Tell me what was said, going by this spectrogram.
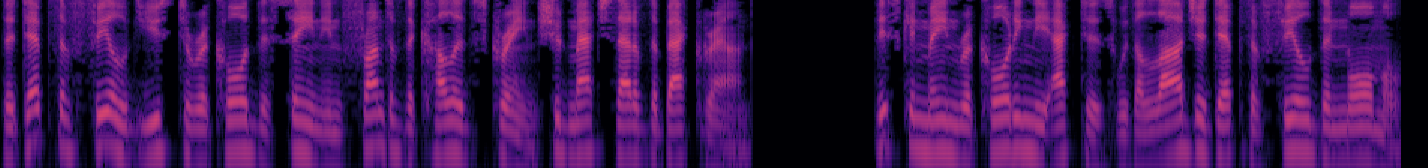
The depth of field used to record the scene in front of the colored screen should match that of the background. This can mean recording the actors with a larger depth of field than normal.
